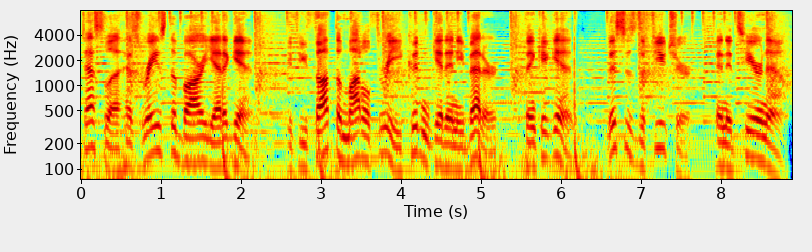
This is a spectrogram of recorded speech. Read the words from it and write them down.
Tesla has raised the bar yet again. If you thought the Model 3 couldn't get any better, think again. This is the future, and it's here now.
